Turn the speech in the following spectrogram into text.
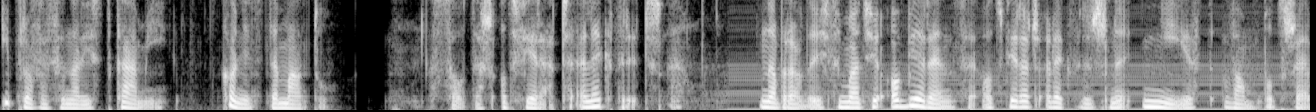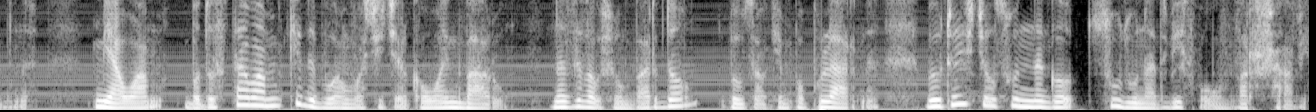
i profesjonalistkami. Koniec tematu. Są też otwieracze elektryczne. Naprawdę, jeśli macie obie ręce, otwieracz elektryczny nie jest Wam potrzebny. Miałam, bo dostałam, kiedy byłam właścicielką wine baru. Nazywał się Bardo, był całkiem popularny. Był częścią słynnego cudu nad Wisłą w Warszawie.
